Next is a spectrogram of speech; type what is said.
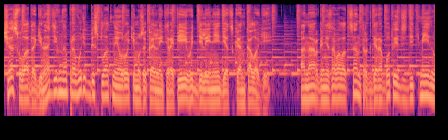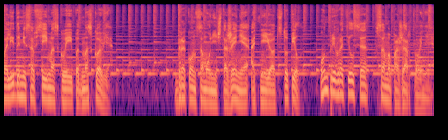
Сейчас Влада Геннадьевна проводит бесплатные уроки музыкальной терапии в отделении детской онкологии. Она организовала центр, где работает с детьми-инвалидами со всей Москвы и Подмосковья. Дракон самоуничтожения от нее отступил. Он превратился в самопожертвование.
